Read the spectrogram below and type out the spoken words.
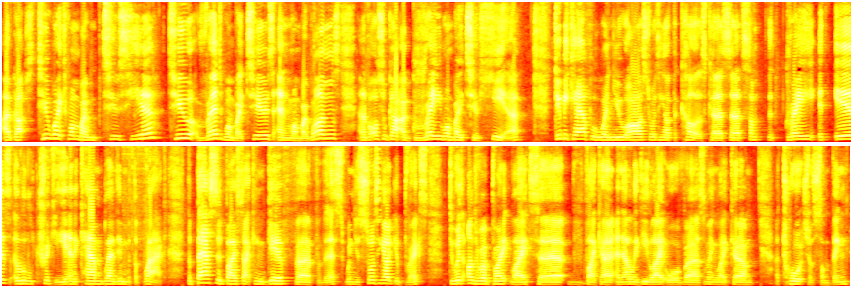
I've got two white 1x2s here, two red 1x2s and 1x1s, and I've also got a grey 1x2 here. Do be careful when you are sorting out the colors, because uh, some the grey, it is a little tricky, and it can blend in with the black. The best advice I can give uh, for this, when you're sorting out your bricks, do it under a bright light, uh, like uh, an LED light, or uh, something like um, a torch or something.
